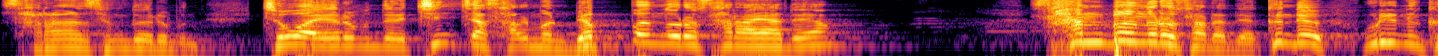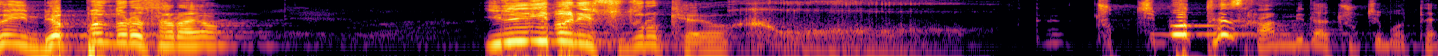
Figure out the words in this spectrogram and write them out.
사랑하는 성도 여러분 저와 여러분들의 진짜 삶은 몇 번으로 살아야 돼요? 3번으로 살아야 돼요. 근데 우리는 거의 몇 번으로 살아요? 1, 2번이 수두룩해요. 죽지 못해 삽니다. 죽지 못해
